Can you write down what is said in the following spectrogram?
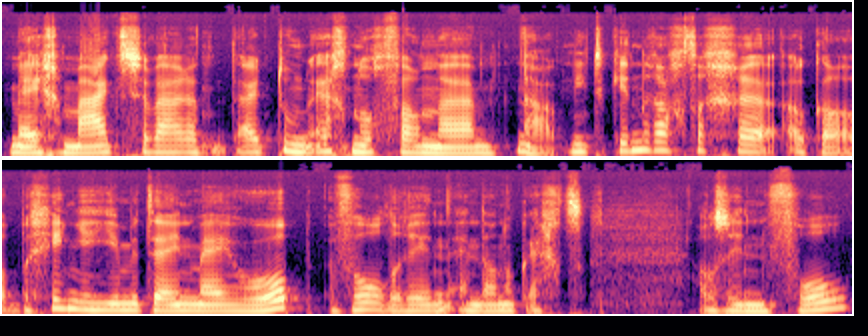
meegemaakt. Ze waren daar toen echt nog van, nou, niet kinderachtig. Ook al begin je hier meteen mee, hop, vol erin. En dan ook echt als in vol.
